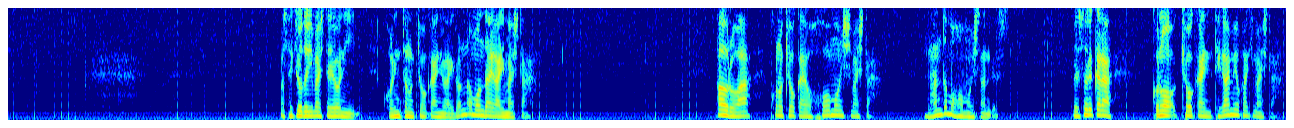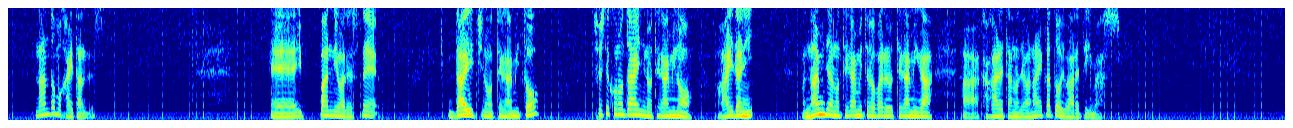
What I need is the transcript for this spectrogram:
まあ、先ほど言いましたようにコリントの教会にはいろんな問題がありました。パウロはこの教会を訪問しました。何度も訪問したんです。それからこの教会に手紙を書きました。何度も書いたんです、えー、一般にはですね第一の手紙とそしてこの第二の手紙の間に涙の手紙と呼ばれる手紙が書かれたのではないかと言われています。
